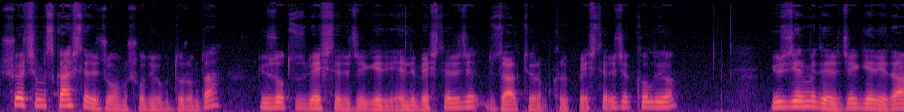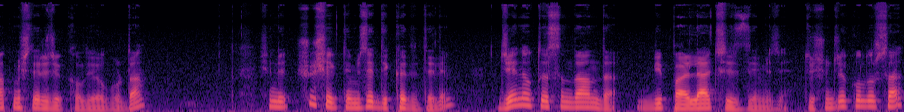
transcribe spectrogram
şu açımız kaç derece olmuş oluyor bu durumda? 135 derece geriye 55 derece düzeltiyorum 45 derece kalıyor. 120 derece geriye de 60 derece kalıyor burada. Şimdi şu şeklimize dikkat edelim. C noktasından da bir paralel çizdiğimizi düşünecek olursak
